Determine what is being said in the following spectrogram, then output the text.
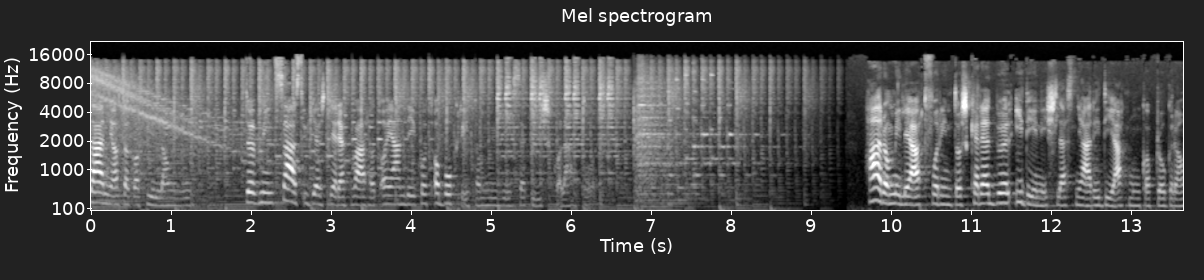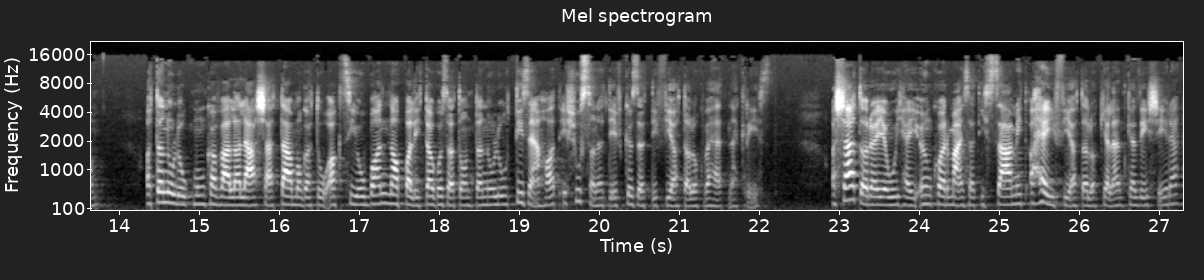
Szárnyaltak a pillangók. Több mint 100 ügyes gyerek várhat ajándékot a Bokréta Művészeti Iskolától. 3 milliárd forintos keretből idén is lesz nyári diákmunkaprogram. A tanulók munkavállalását támogató akcióban nappali tagozaton tanuló 16 és 25 év közötti fiatalok vehetnek részt. A újhelyi önkormányzat is számít a helyi fiatalok jelentkezésére,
